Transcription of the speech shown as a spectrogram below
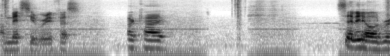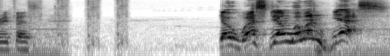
I miss you, Rufus. Okay. Silly old Rufus. Go west, young woman! Yes!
